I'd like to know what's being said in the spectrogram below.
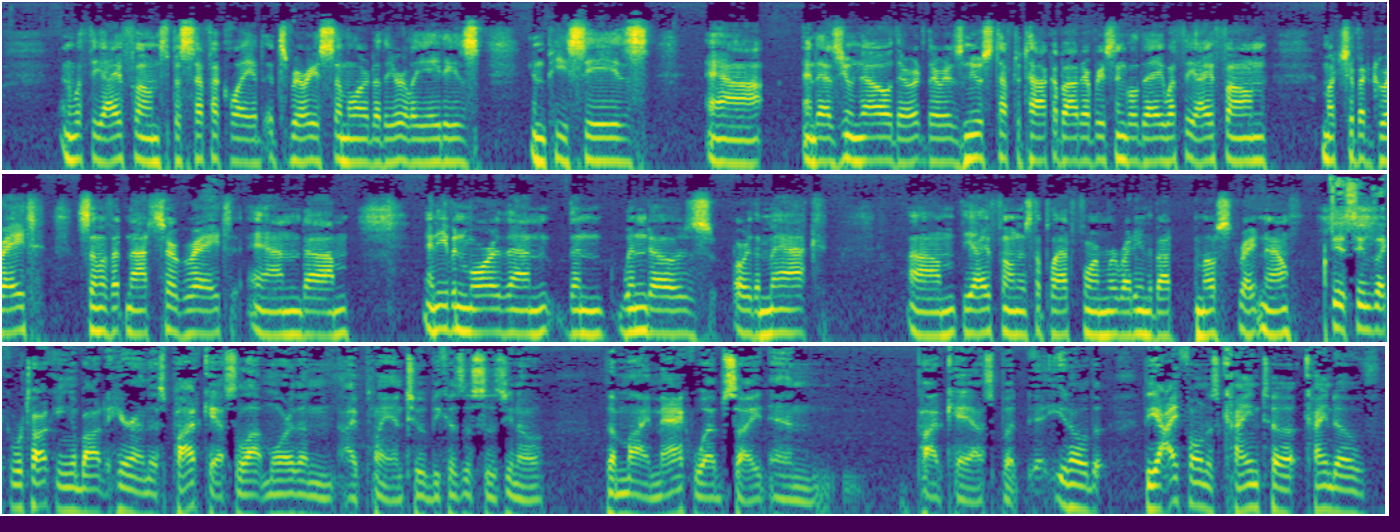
and with the iPhone specifically, it, it's very similar to the early '80s in PCs. Uh, and as you know, there there is new stuff to talk about every single day with the iPhone. Much of it great, some of it not so great, and um, and even more than than Windows or the Mac, um, the iPhone is the platform we're writing about most right now. It seems like we're talking about it here on this podcast a lot more than I plan to because this is, you know, the My Mac website and podcast. But you know, the the iPhone is kind to kind of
